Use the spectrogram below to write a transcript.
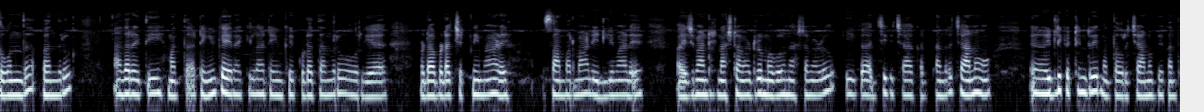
ತೊಗೊಂಡು ಬಂದರು. ಅದೇ ರೀತಿ ಮತ್ತು ತೆಂಗಿನಕಾಯಿ ಇರಾಕಿಲ್ಲ, ತೆಂಗಿನಕಾಯಿ ಕೂಡ ತಂದರು. ಅವ್ರಿಗೆ ಬಡ ಬಡ ಚಟ್ನಿ ಮಾಡಿ, ಸಾಂಬಾರು ಮಾಡಿ, ಇಡ್ಲಿ ಮಾಡಿ, ಯಜಮಾನ್ರು ನಾಷ್ಟ ಮಾಡ್ರು, ಮಗಳು ನಾಷ್ಟ ಮಾಡು ಈಗ ಅಜ್ಜಿಗೆ ಚಹಾ ಕಟ್, ಅಂದರೆ ಚಾನು, ಇಡ್ಲಿ ಕಟ್ಟೀನಿ ರೀ ಮತ್ತು ಅವ್ರಿಗೆ ಚಾನು ಬೇಕಂತ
